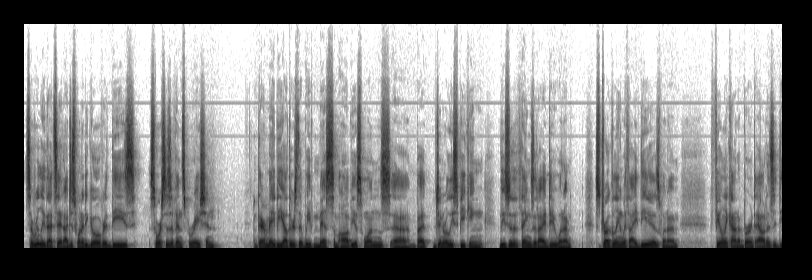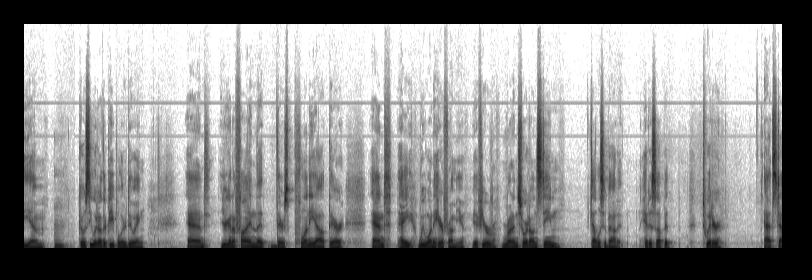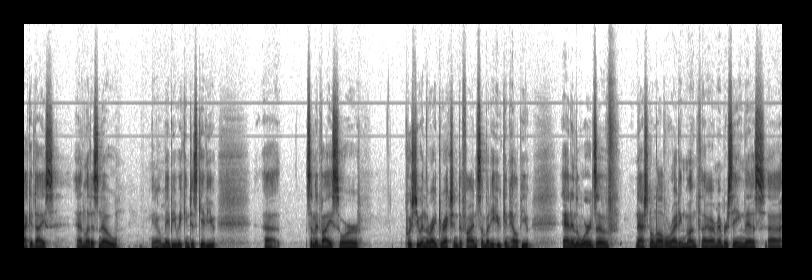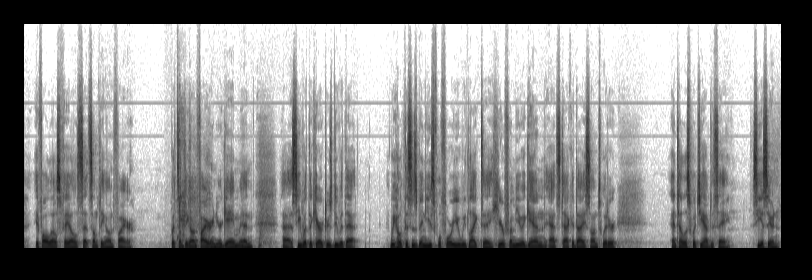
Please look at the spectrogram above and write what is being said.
So, really, that's it. I just wanted to go over these sources of inspiration. There may be others that we've missed, some obvious ones, uh, but generally speaking, these are the things that I do when I'm struggling with ideas, when I'm feeling kind of burnt out as a DM. Mm. Go see what other people are doing. And you're going to find that there's plenty out there. And hey, we want to hear from you. If you're running short on Steam, tell us about it. Hit us up at Twitter at Stack of Dice and let us know. You know, maybe we can just give you uh, some advice or push you in the right direction to find somebody who can help you. And in the words of National Novel Writing Month, I, I remember seeing this uh, if all else fails, set something on fire. Put something on fire in your game and uh, see what the characters do with that. We hope this has been useful for you. We'd like to hear from you again at Stack of Dice on Twitter and tell us what you have to say. See you soon.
